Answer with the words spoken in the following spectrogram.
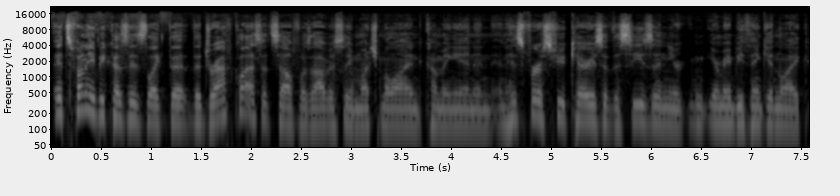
It's funny because it's like the the draft class itself was obviously much maligned coming in, and and his first few carries of the season, you're you're maybe thinking like,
